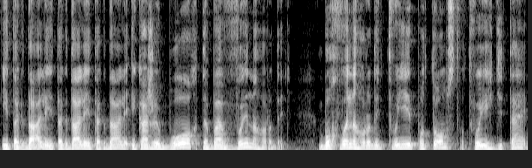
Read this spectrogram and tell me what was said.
і так далі, і так далі, і так далі. І каже, Бог тебе винагородить. Бог винагородить твої потомство, твоїх дітей.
